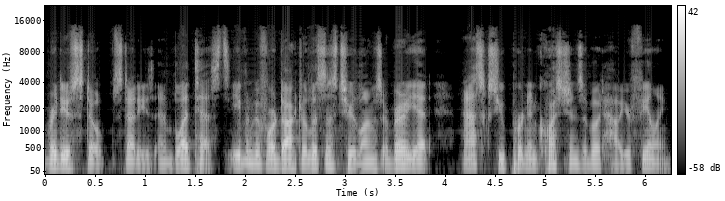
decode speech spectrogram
radioscope studies, and blood tests, even before a doctor listens to your lungs or better yet, asks you pertinent questions about how you're feeling.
